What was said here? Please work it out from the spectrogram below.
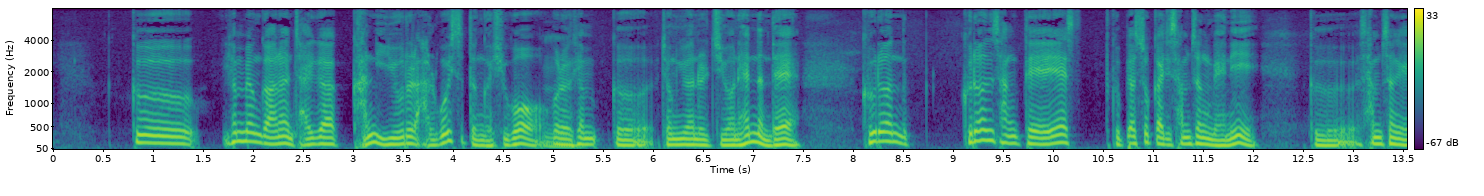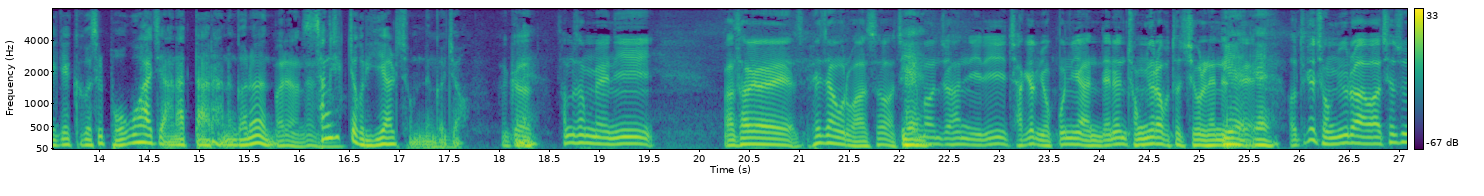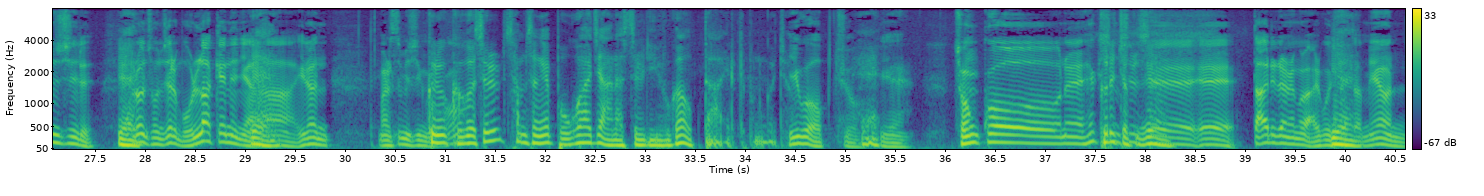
그 현명가는 자기가 간 이유를 알고 있었던 것이고 음. 그래서 현- 그 정유현을 지원했는데 그런 그런 상태의 그 뼛속까지 삼성맨이 그 삼성에게 그것을 보고하지 않았다라는 거는 말이 안 되죠. 상식적으로 이해할 수 없는 거죠. 그러니까 네. 삼성맨이 마사회 회장으로 와서 제일 예. 먼저 한 일이 자격 요건이 안 되는 정유라부터 지원을 했는데 예, 예. 어떻게 정유라와 최순실 예. 그런 존재를 몰랐겠느냐 이런 말씀이신 그리고 거고. 그것을 삼성에 보고하지 않았을 이유가 없다 이렇게 보는 거죠. 이유가 없죠. 예. 정권의 핵심 그렇죠. 실세의 딸이라는 걸 알고 예. 있었다면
